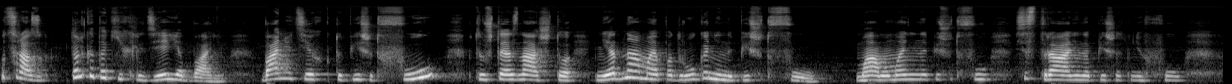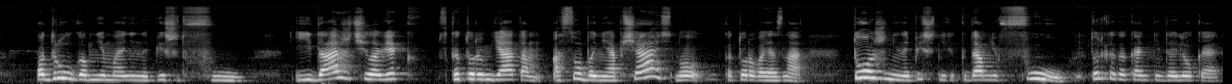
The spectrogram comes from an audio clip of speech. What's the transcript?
Вот сразу, только таких людей я баню. Баню тех, кто пишет «фу», потому что я знаю, что ни одна моя подруга не напишет «фу». Мама моя не напишет «фу», сестра не напишет мне «фу», подруга мне моя не напишет «фу». И даже человек, с которым я там особо не общаюсь, но которого я знаю, тоже не напишет никогда мне «фу». Только какая-нибудь недалекая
